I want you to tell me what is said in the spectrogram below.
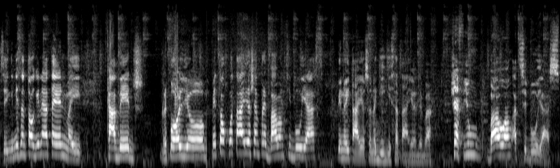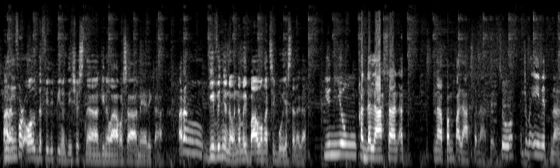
So yung ginisang toge natin, may cabbage, repolyo, may tokwa tayo, syempre bawang sibuyas, Pinoy tayo, so nagigisa tayo, di ba? Chef, yung bawang at sibuyas, parang Mhm. for all the Filipino dishes na ginawa ko sa Amerika, parang given yun, no, na may bawang at sibuyas talaga. yun yung kadalasan at na pampalasa natin. So, medyo mainit na.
